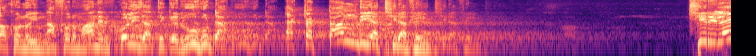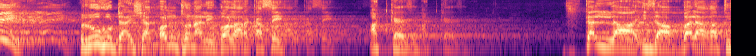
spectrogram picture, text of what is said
তখন ওই নাফরমানের কলিজা থেকে রুহুটা একটা টান দিয়া ছিঁড়া ফেলবে। ছিঁড়লেই রুহুটা ইসা কণ্ঠনালী গলার কাছে আটকায় যাবে কাল্লা ইজা বালাগাতি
